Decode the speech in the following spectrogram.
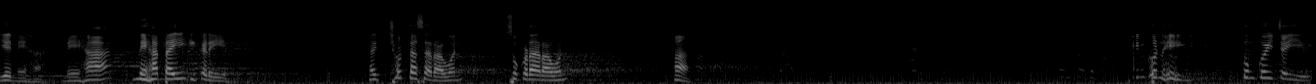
ये नेहा नेहा नेहा ताई इकडे ये. छोटासा रावण सुकडा रावण. हा इनको नहीं तुमको ही चाहिए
